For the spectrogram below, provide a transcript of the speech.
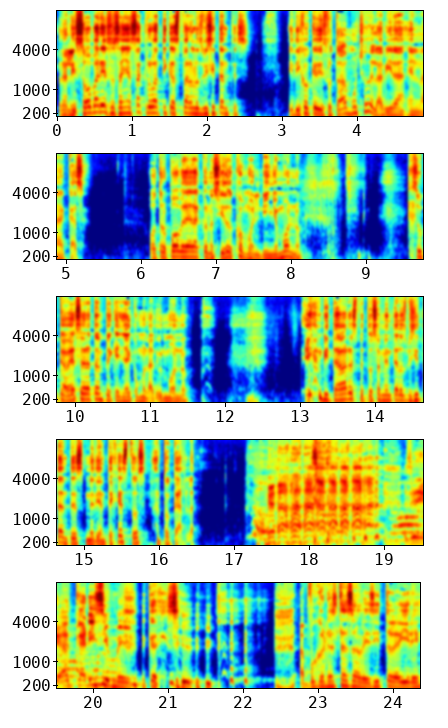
Realizó varias hazañas acrobáticas para los visitantes y dijo que disfrutaba mucho de la vida en la casa. Otro pobre era conocido como el niño mono. Su cabeza era tan pequeña como la de un mono. Invitaba respetuosamente a los visitantes, mediante gestos, a tocarla. Sí, acarícieme. ¿A poco no está suavecito, aire?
